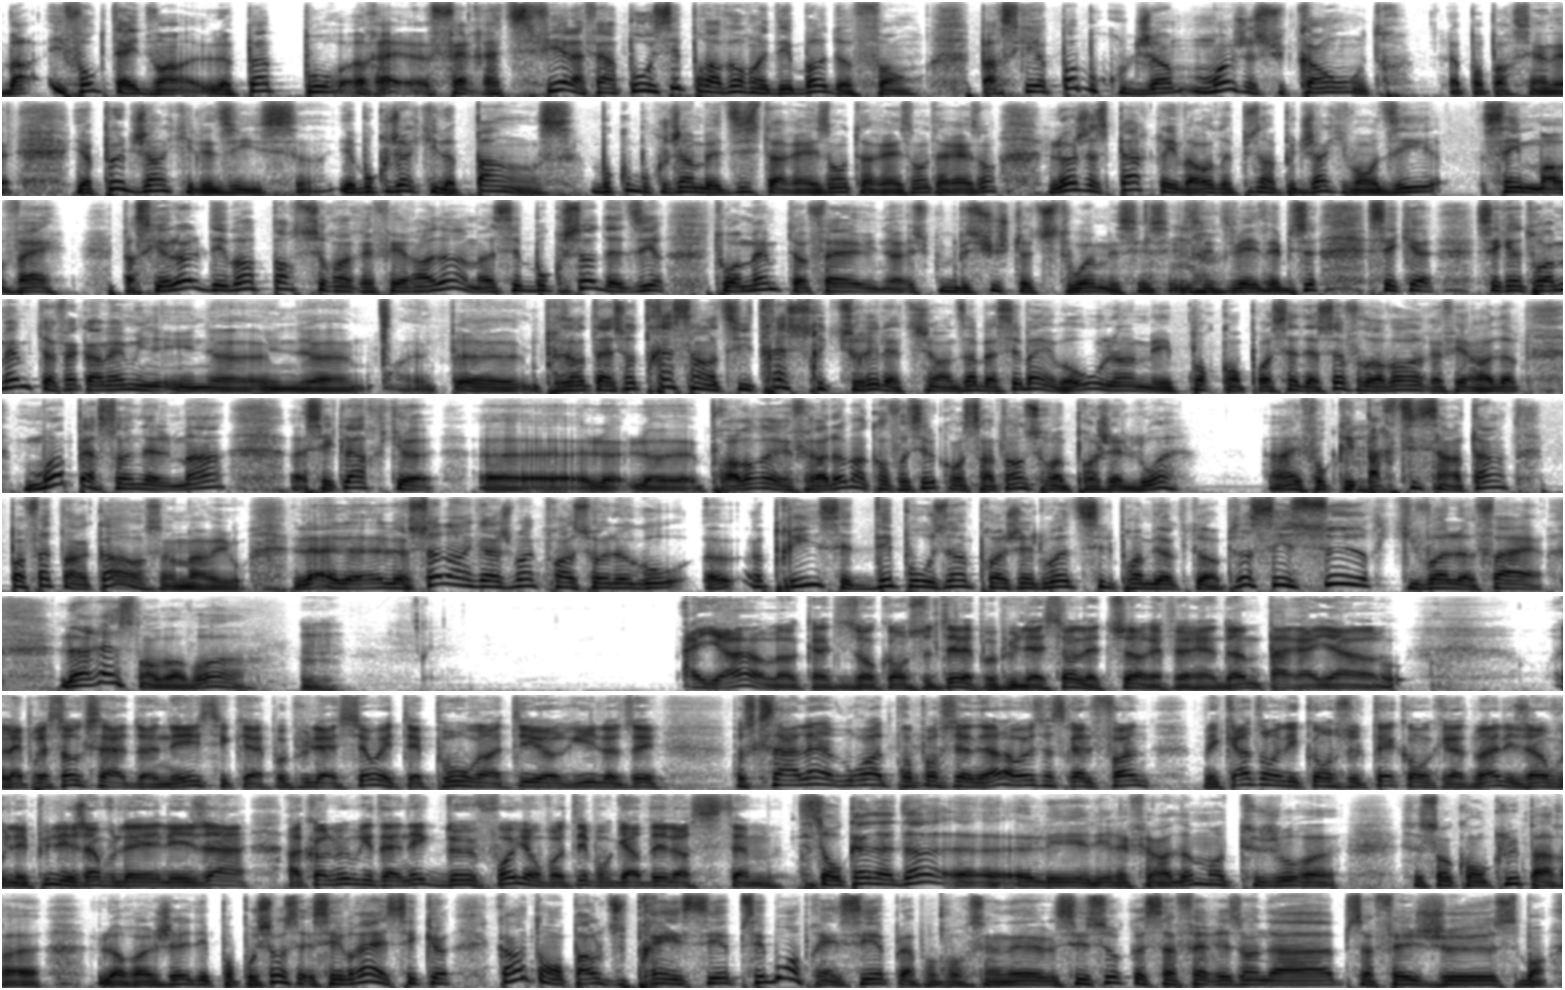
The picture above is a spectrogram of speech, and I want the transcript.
bah, il faut que tu ailles devant le peuple pour faire ratifier l'affaire, pas aussi pour avoir un débat de fond. Parce qu'il n'y a pas beaucoup de gens... Moi, je suis contre la proportionnelle. Il y a peu de gens qui le disent, ça. Il y a beaucoup de gens qui le pensent. Beaucoup, beaucoup de gens me disent, t'as raison, t'as raison, t'as raison. Là, j'espère qu'il va y avoir de plus en plus de gens qui vont dire, c'est mauvais. Parce que là, le débat porte sur un référendum. Hein. C'est beaucoup ça de dire, toi-même, t'as fait une, monsieur, je te tutoie, mais c'est, c'est, c'est C'est que, c'est que toi-même, t'as fait quand même une, une, une, euh, une, présentation très sentie, très structurée là-dessus, en disant, ben, c'est bien beau, là, mais pour qu'on procède à ça, il faudra avoir un référendum. Moi, personnellement, euh, c'est clair que euh, le, le, pour avoir un référendum, encore faut-il qu'on s'entende sur un projet de loi. Hein, il faut que les partis s'entendent. Pas fait encore, ça, Mario. Le, seul engagement que François Legault a, pris, c'est de déposer un projet de loi d'ici le 1er octobre. Ça, c'est sûr qu'il va le faire. Le reste, on va voir. Hmm. Ailleurs, là, quand ils ont consulté la population là-dessus en référendum, par ailleurs, oh. L'impression que ça a donné, c'est que la population était pour en théorie, là, parce que ça allait être proportionnel. Ah ouais, ça serait le fun. Mais quand on les consultait concrètement, les gens voulaient plus. Les gens voulaient, les gens en Colombie-Britannique, deux fois, ils ont voté pour garder leur système. Au Canada, euh, les, référendums ont toujours euh, se sont conclus par euh, le rejet des propositions. C'est vrai, c'est que quand on parle du principe, c'est bon en principe la proportionnelle. C'est sûr que ça fait raisonnable, ça fait juste. Bon,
